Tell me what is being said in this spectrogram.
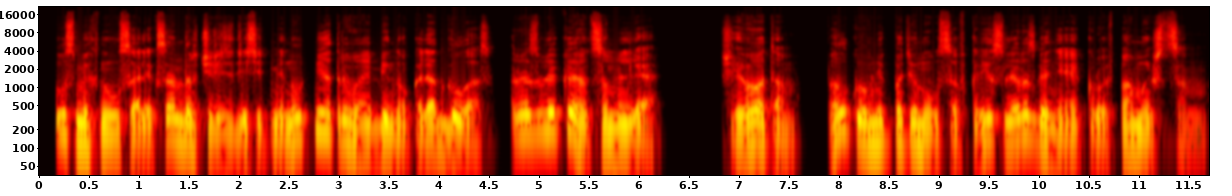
– усмехнулся Александр через десять минут, не отрывая бинокль от глаз. «Развлекаются, мля!» «Чего там?» Полковник потянулся в кресле, разгоняя кровь по мышцам.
